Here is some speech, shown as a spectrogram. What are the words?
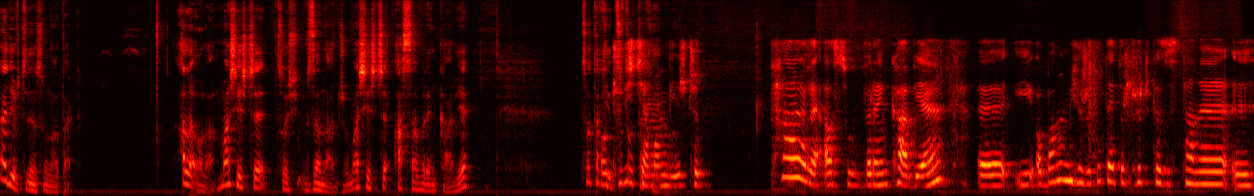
a dziewczyny są na tak. Ale Ola, masz jeszcze coś w zanadrzu, masz jeszcze asa w rękawie. Co takie, Oczywiście, co mam jeszcze parę asów w rękawie yy, i obawiam się, że tutaj troszeczkę zostanę yy,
